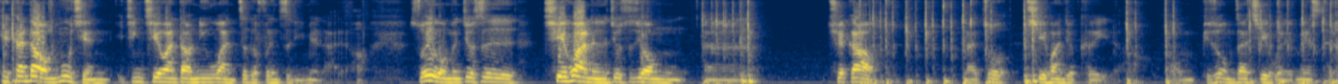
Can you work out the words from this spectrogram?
可以看到我们目前已经切换到 New One 这个分支里面来了哈，所以我们就是切换呢，就是用呃 Check Out 来做切换就可以了哈。我们比如说，我们再切回 Master。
